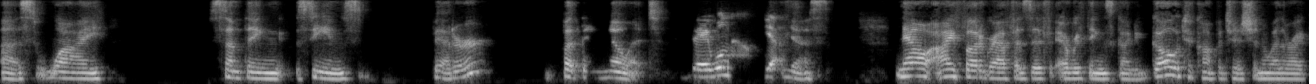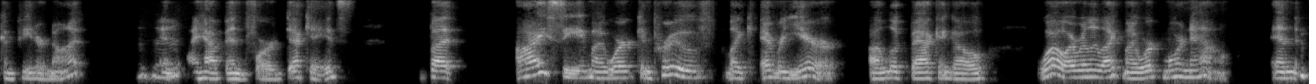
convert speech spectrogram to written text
us why something seems better, but they know it. they will know yes Yes. Now I photograph as if everything's going to go to competition, whether I compete or not. Mhm. And I have been for decades. But I see my work improve like every year. I'll look back and go, whoa, I really like my work more now. And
